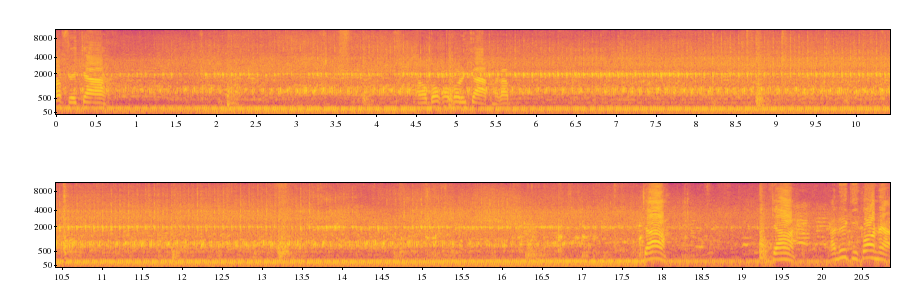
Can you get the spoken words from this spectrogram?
ครับเสียจาเอาบล็อกมาบริจาคนะครับจ้าจ้าอันนี้กี่ก้อนเนี่ย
